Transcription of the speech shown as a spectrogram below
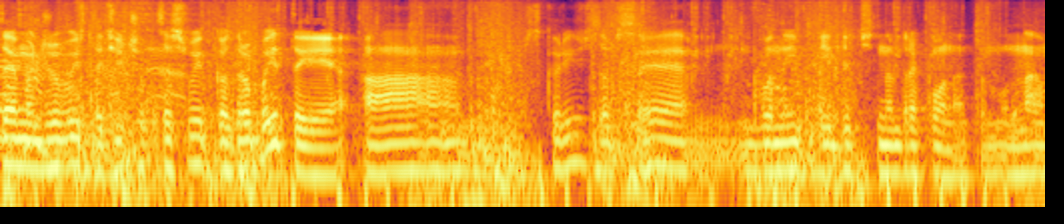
демеджу вистачить, щоб це швидко зробити. А скоріш за все вони підуть на дракона, тому нам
